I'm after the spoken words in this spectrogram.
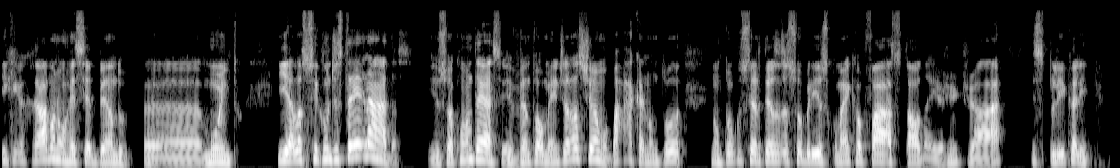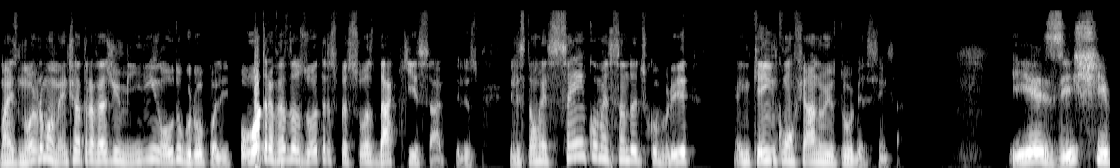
e que acabam não recebendo uh, muito. E elas ficam destreinadas. Isso acontece. Eventualmente elas chamam, baca, não tô, não tô com certeza sobre isso, como é que eu faço, tal. Daí a gente já explica ali. Mas normalmente é através de mim ou do grupo ali, ou através das outras pessoas daqui, sabe? Eles estão recém começando a descobrir em quem confiar no YouTube, assim, sabe? E existe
